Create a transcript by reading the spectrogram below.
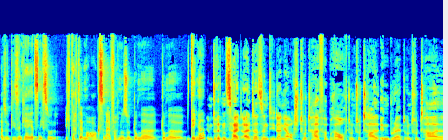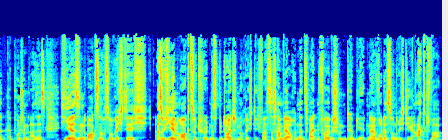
Also die sind ja jetzt nicht so, ich dachte immer, Orks sind einfach nur so dumme, dumme Dinge. Im dritten Zeitalter sind die dann ja auch total verbraucht und total inbred und total kaputt und alles. Hier sind Orks noch so richtig, also hier einen Ork zu töten, das bedeutet noch richtig was. Das haben wir auch in der zweiten Folge schon etabliert, ne, wo das so ein richtiger Akt war.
